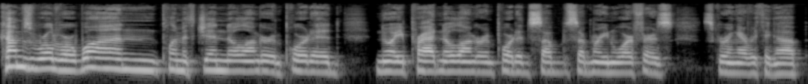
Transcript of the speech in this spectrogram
Comes World War One, Plymouth Gin no longer imported, Noilly Prat no longer imported, sub submarine warfare's screwing everything up.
